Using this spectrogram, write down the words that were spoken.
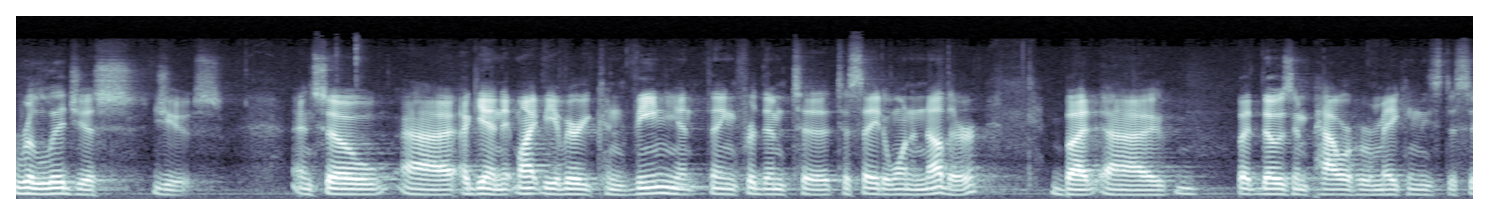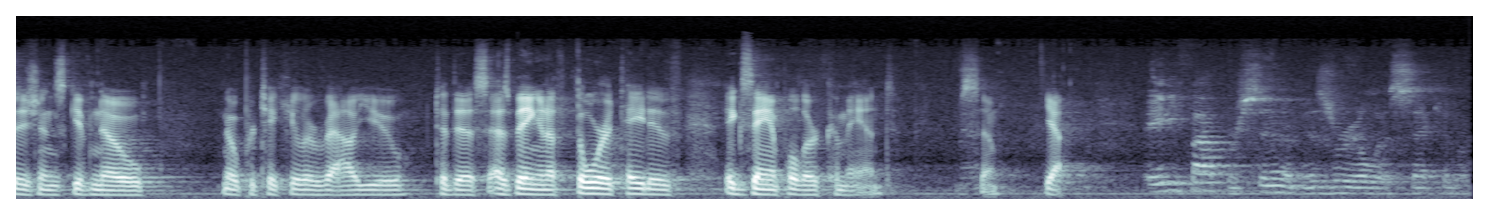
religious Jews. And so, uh, again, it might be a very convenient thing for them to, to say to one another, but, uh, but those in power who are making these decisions give no, no particular value to this as being an authoritative example or command. So, yeah. Eighty-five percent of Israel is secular.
